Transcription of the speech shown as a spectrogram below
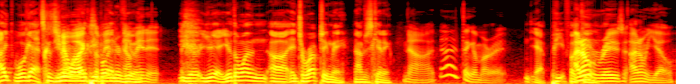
I well, yeah, it's because You you're know one why? of the 'Cause I'm people in, I'm interviewing. in it. You're, yeah, you're the one uh, interrupting me. No, I'm just kidding. No, I, I think I'm all right. Yeah, Pete, I don't you. raise. I don't yell.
